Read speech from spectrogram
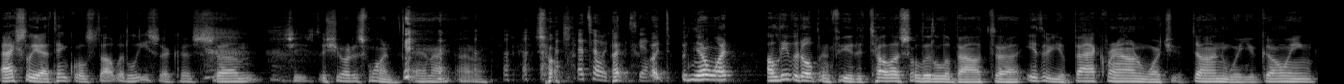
actually, I think we'll start with Lisa because um, she's the shortest one, and I, I don't know. So That's how it I- goes, yeah. but you know what? I'll leave it open for you to tell us a little about uh, either your background, what you've done, where you're going.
